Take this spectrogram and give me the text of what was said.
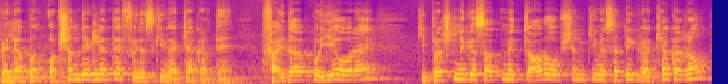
पहले अपन ऑप्शन देख लेते हैं, फिर इसकी व्याख्या करते हैं। फ़ायदा आपको यह हो रहा है कि प्रश्न के साथ में चारों ऑप्शन की मैं सटीक व्याख्या कर रहा हूँ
